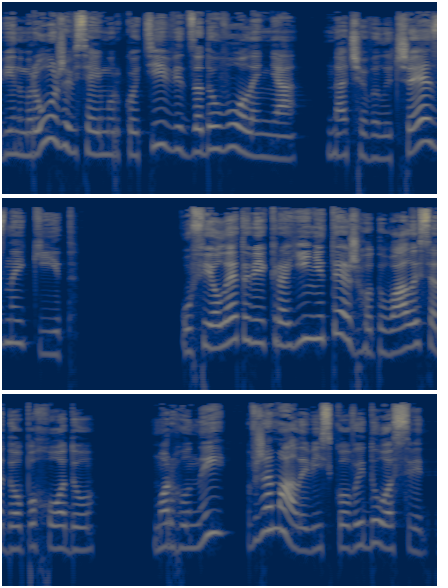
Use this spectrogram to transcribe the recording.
Він мружився і муркотів від задоволення, наче величезний кіт. У фіолетовій країні теж готувалися до походу. Моргуни вже мали військовий досвід.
